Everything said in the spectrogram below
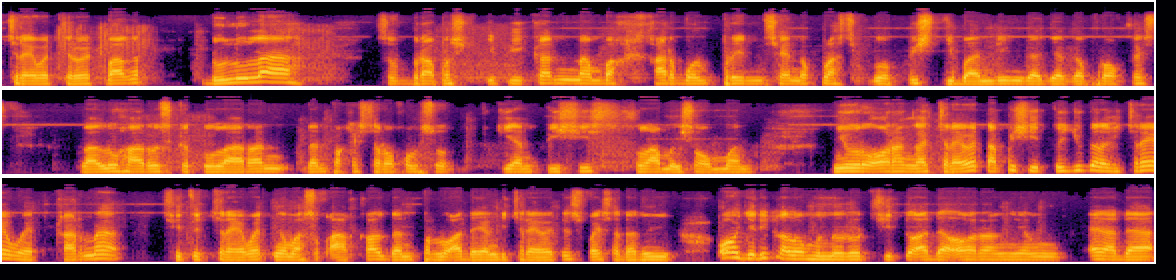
Cerewet cerewet banget. Dulu lah seberapa signifikan nambah karbon print sendok plastik dua piece dibanding nggak jaga prokes lalu harus ketularan dan pakai styrofoam sekian pieces selama isoman. Nyuruh orang nggak cerewet tapi situ juga lagi cerewet. Karena situ cerewet nggak masuk akal dan perlu ada yang dicerewetin supaya sadari oh jadi kalau menurut situ ada orang yang eh ada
